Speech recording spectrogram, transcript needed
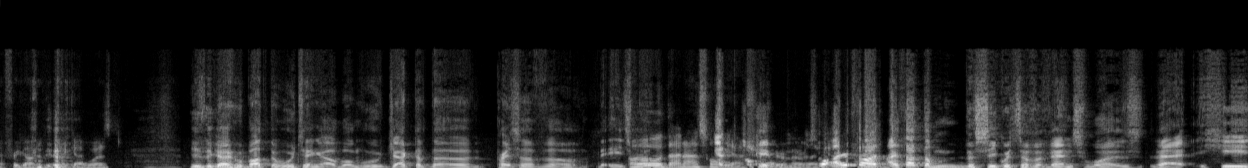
I forgot who that guy was. He's the guy who bought the Wu Tang album, who jacked up the price of the the AIDS. pill. Oh, that asshole. Yeah, Yeah, okay, sure, I remember that. so guy. I thought I thought the the sequence of events was that he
